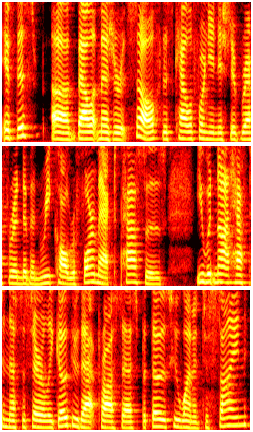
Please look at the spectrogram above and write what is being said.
If this uh, ballot measure itself, this California Initiative Referendum and Recall Reform Act passes, you would not have to necessarily go through that process, but those who wanted to sign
